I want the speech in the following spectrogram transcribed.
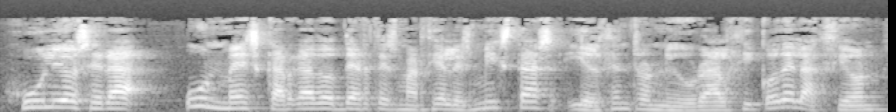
Julio será un mes cargado de artes marciales mixtas y el centro neurálgico de la acción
